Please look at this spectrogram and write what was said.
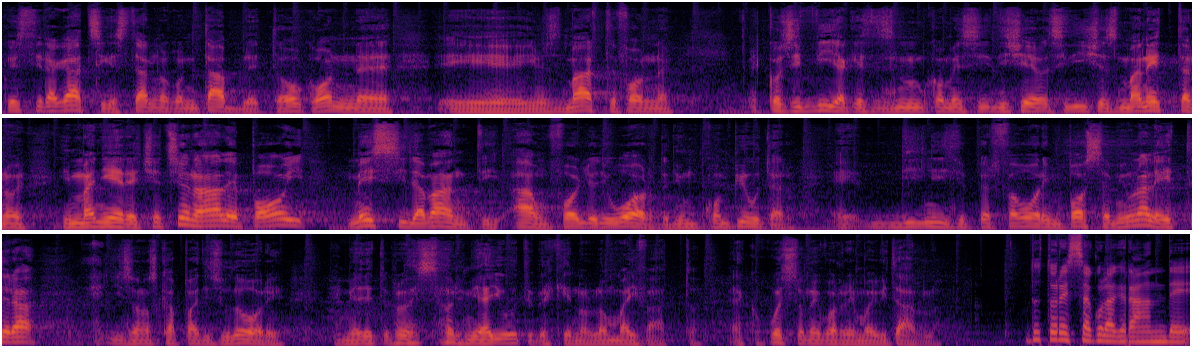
questi ragazzi che stanno con tablet o con eh, smartphone e così via, che come si, diceva, si dice smanettano in maniera eccezionale, poi messi davanti a un foglio di Word di un computer e gli per favore impostami una lettera, gli sono scappati i sudori e mi ha detto professore mi aiuti perché non l'ho mai fatto. Ecco, questo noi vorremmo evitarlo. Dottoressa Colagrande,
